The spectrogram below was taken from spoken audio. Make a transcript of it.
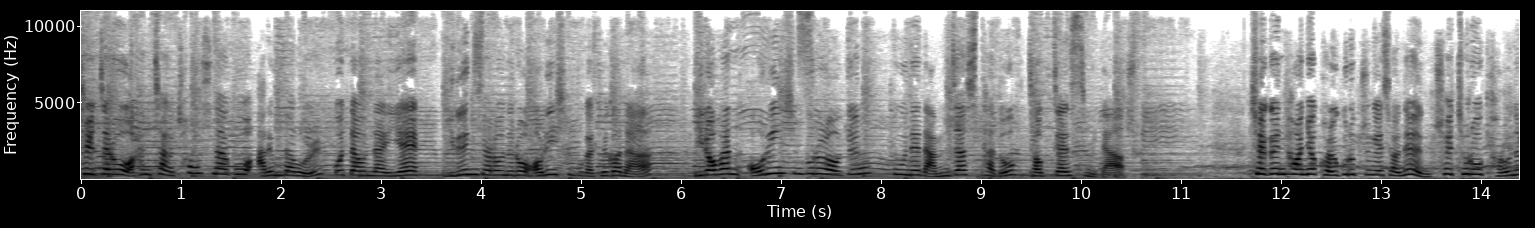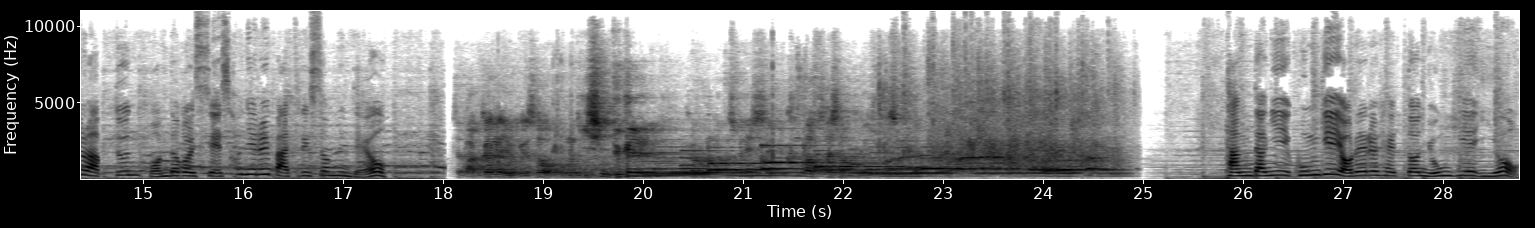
실제로 한창 청순하고 아름다울 꽃다운 나이에 이른 결혼으로 어린 신부가 되거나 이러한 어린 신부를 얻은 행운의 남자 스타도 적지 않습니다. 최근 현역 걸그룹 중에서는 최초로 결혼을 앞둔 원더걸스의 선예를 빠뜨릴 수 없는데요. 자, 막간의 역에서 오는 26일 결혼하는 손희 씨에게 큰 박수 다시 한번 보내주겠습니다. 당당히 공개 열애를 했던 용기에 이어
